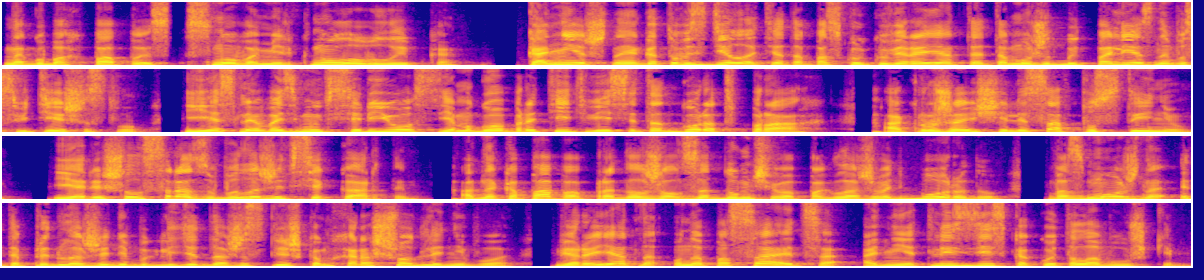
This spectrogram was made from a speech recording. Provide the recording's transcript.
На губах папы снова мелькнула улыбка. Конечно, я готов сделать это, поскольку, вероятно, это может быть полезно его святейшеству. Если я возьму всерьез, я могу обратить весь этот город в прах, а окружающие леса в пустыню. Я решил сразу выложить все карты. Однако папа продолжал задумчиво поглаживать бороду. Возможно, это предложение выглядит даже слишком хорошо для него. Вероятно, он опасается, а нет ли здесь какой-то ловушки.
